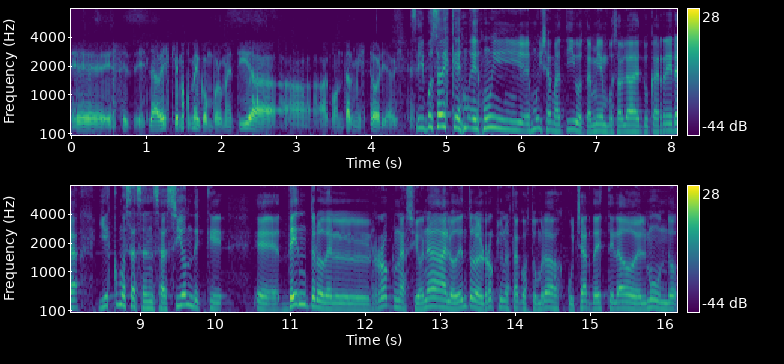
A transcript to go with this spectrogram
eh, es, la vez que más me comprometí a, contar mi historia, ¿viste? Sí, vos sabés que es, es, muy, es muy llamativo también, vos hablabas de tu carrera, y es como esa sensación de que eh, dentro del rock nacional o dentro del rock que uno está acostumbrado a escuchar de este lado del mundo,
